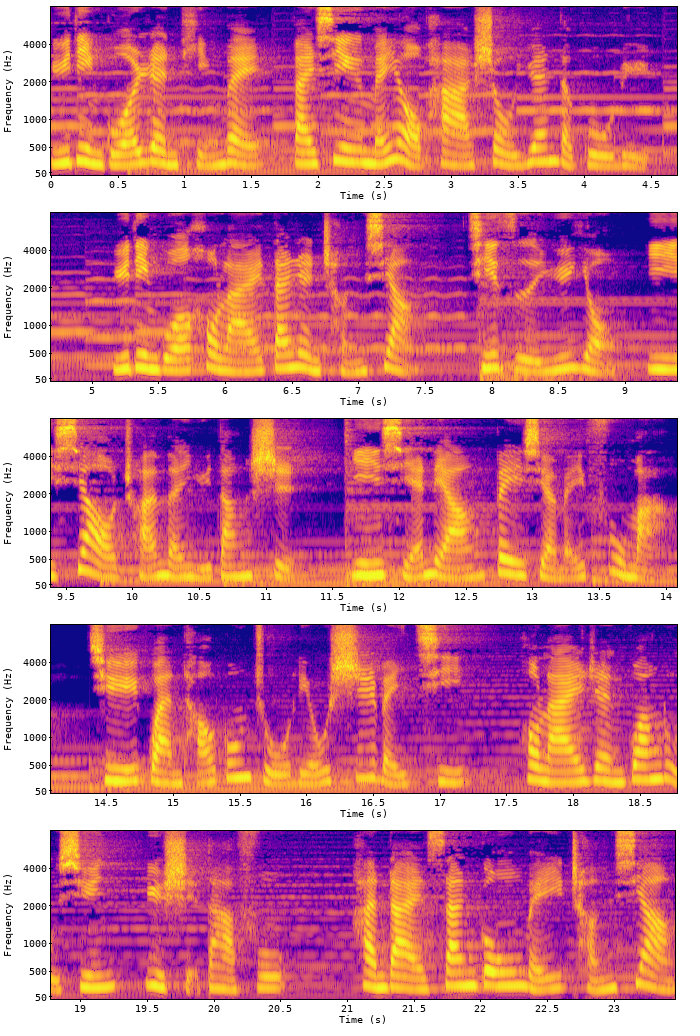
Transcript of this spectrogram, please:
于定国任廷尉，百姓没有怕受冤的顾虑。于定国后来担任丞相，其子于勇以孝传闻于当世，因贤良被选为驸马，娶馆陶公主刘师为妻。后来任光禄勋、御史大夫。汉代三公为丞相、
